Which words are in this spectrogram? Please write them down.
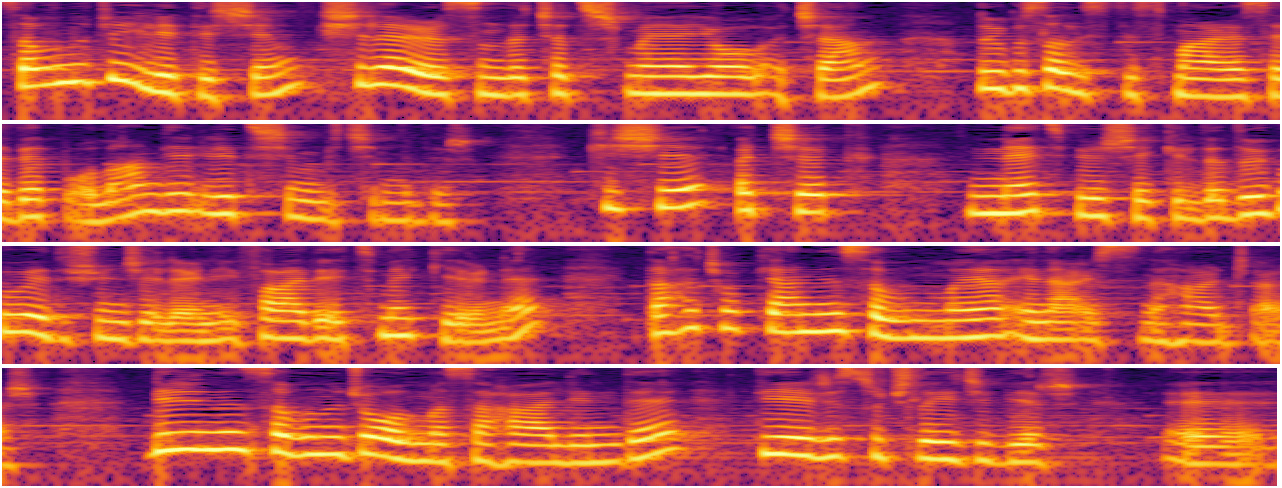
Savunucu iletişim, kişiler arasında çatışmaya yol açan, duygusal istismara sebep olan bir iletişim biçimidir. Kişi açık, net bir şekilde duygu ve düşüncelerini ifade etmek yerine daha çok kendini savunmaya enerjisini harcar. Birinin savunucu olması halinde diğeri suçlayıcı bir e,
